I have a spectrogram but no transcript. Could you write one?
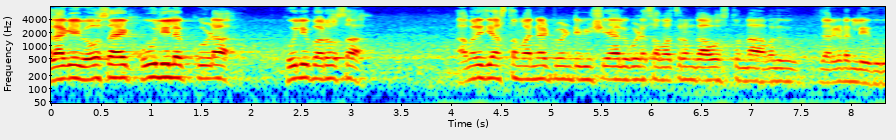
అలాగే వ్యవసాయ కూలీలకు కూడా కూలీ భరోసా అమలు చేస్తామన్నటువంటి విషయాలు కూడా సంవత్సరం కావస్తున్నా అమలు జరగడం లేదు.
